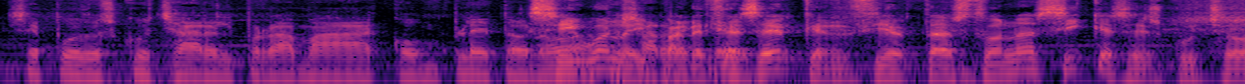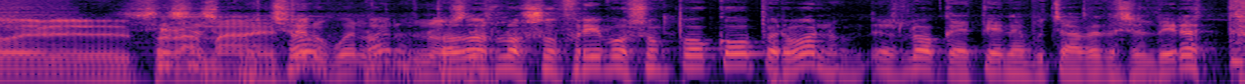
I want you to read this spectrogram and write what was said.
se pudo escuchar el programa completo, ¿no? Sí, bueno, y parece ser que en ciertas zonas sí que se escuchó el programa entero. Bueno, todos lo sufrimos un poco, pero bueno, es lo que tiene muchas veces el directo.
